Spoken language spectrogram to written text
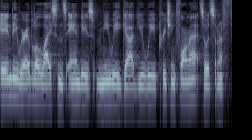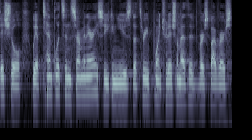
Andy. We are able to license Andy's Me, We, God, You, We preaching format. So it's an official. We have templates in Sermonary, so you can use the three point traditional method, verse by verse.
